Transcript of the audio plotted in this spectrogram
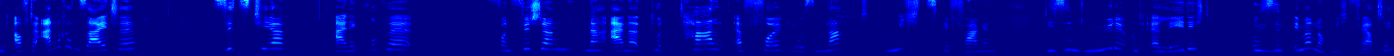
Und auf der anderen Seite sitzt hier eine Gruppe von Fischern nach einer total erfolglosen Nacht, nichts gefangen. Die sind müde und erledigt und sie sind immer noch nicht fertig,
